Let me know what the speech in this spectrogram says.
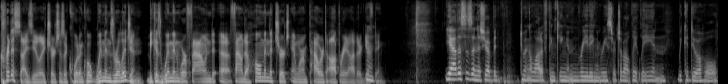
criticized the early church as a quote unquote women's religion because women were found uh, found a home in the church and were empowered to operate out of their gifting. Yeah, this is an issue I've been doing a lot of thinking and reading and research about lately, and we could do a whole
